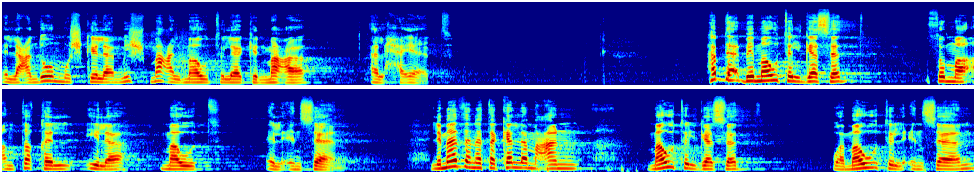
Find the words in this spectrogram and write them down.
اللي عندهم مشكلة مش مع الموت لكن مع الحياة. هبدأ بموت الجسد ثم أنتقل إلى موت الإنسان. لماذا نتكلم عن موت الجسد وموت الإنسان؟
